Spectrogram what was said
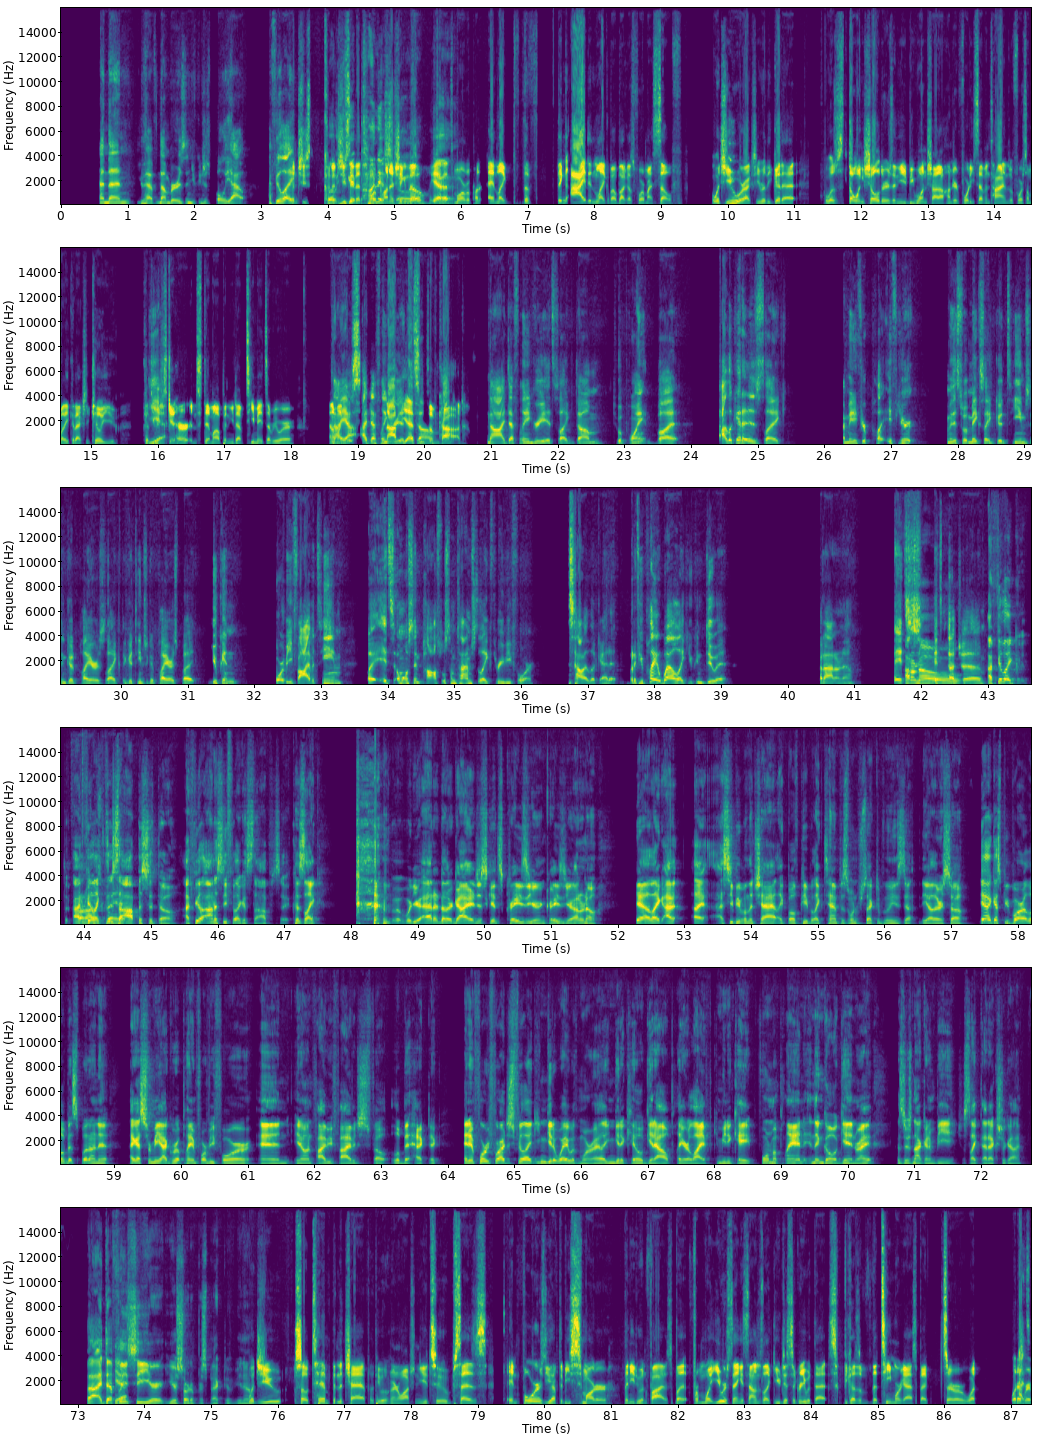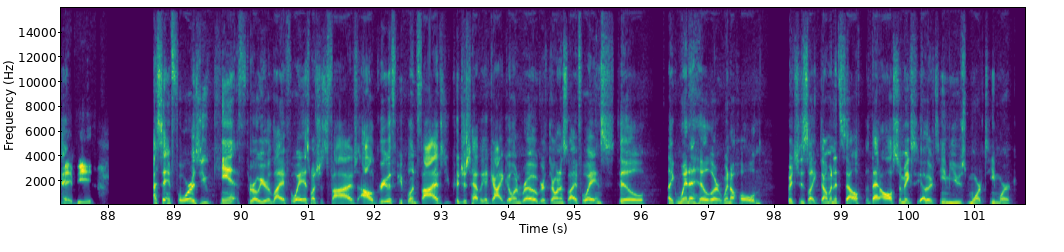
and then you have numbers and you can just bully out. I feel like Couldn't you, Couldn't you you, say get that's punished, more punishing though. though? Yeah, Yeah. that's more of a pun- and like the thing I didn't like about Black Ops 4 myself, which you were actually really good at, was throwing shoulders and you'd be one shot 147 times before somebody could actually kill you because you Yeah. just get hurt and stim up and you'd have teammates everywhere. And No, I'm like, yeah, I definitely not agree. the it's essence dumb. of COD. No, I definitely agree. It's like dumb to a point, but I look at it as like, I mean, if you're play, if you're, I mean, this is what makes like good teams and good players like the good teams and good players. But you can four v five a team, but it's almost impossible sometimes to like three v four. That's how I look at it. But if you play it well, like you can do it. But I don't know. It's, I don't know. It's such a I feel like I know feel like it's the it. opposite though. I feel honestly feel like it's the opposite because like when you add another guy, it just gets crazier and crazier. I don't know. Yeah, like I I, I see people in the chat like both people like temp is one perspective, Looney's the other. So yeah, I guess people are a little bit split on it. I guess for me, I grew up playing four v four, and you know in five v five it just felt a little bit hectic. And in four v four, I just feel like you can get away with more, right? Like you can get a kill, get out, play your life, communicate, form a plan, and then go again, right? Because there's not going to be just like that extra guy. But I definitely Yeah. see your your sort of perspective. You know, Would you? So Temp in the chat for the people who are going to watch on YouTube says in fours you have to be smarter than you do in fives. But from what you were saying, it sounds like you disagree with that because of the teamwork aspects or what, whatever it say- may be. I say in fours, you can't throw your life away as much as fives. I'll agree with people in fives. You could just have like a guy going rogue or throwing his life away and still like win a hill or win a hold, which is like dumb in itself. But that also makes the other team use more teamwork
